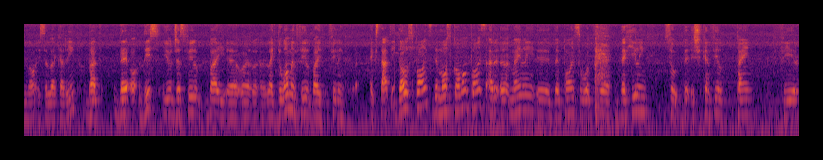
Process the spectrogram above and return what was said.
you know, it's like a ring. But the uh, this you just feel by uh, uh, like the woman feel by feeling ecstatic. Those points, the most common points, are uh, mainly uh, the points what the, the healing. So the, she can feel pain, fear,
